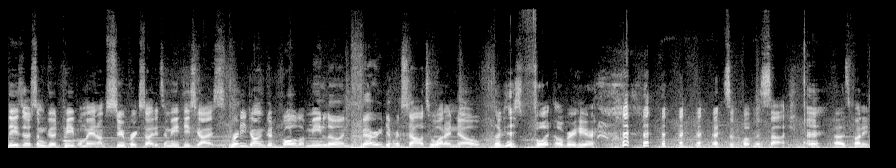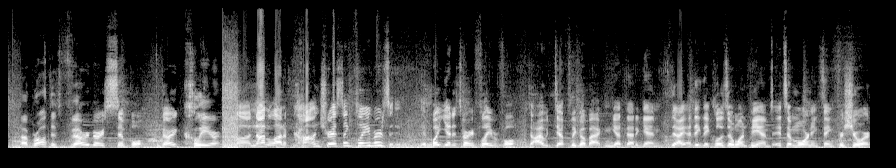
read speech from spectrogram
These are some good people, man. I'm super excited to meet these guys. Pretty darn good bowl of miến lươn. Very different style to what I know. Look at this foot over here. That's a foot massage. That's funny. Our broth is very, very simple, very clear. Uh, not a lot of contrasting flavors, but yet it's very flavorful. I would definitely go back and get that again. I I think they close at 1 p.m. It's a morning thing for sure.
